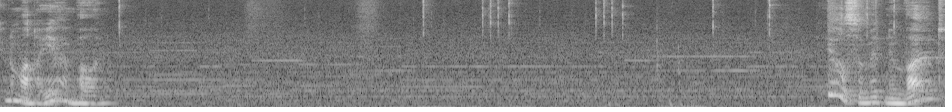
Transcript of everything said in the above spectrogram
Können wir mal hier einbauen? Hier ist sie mitten im Wald.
